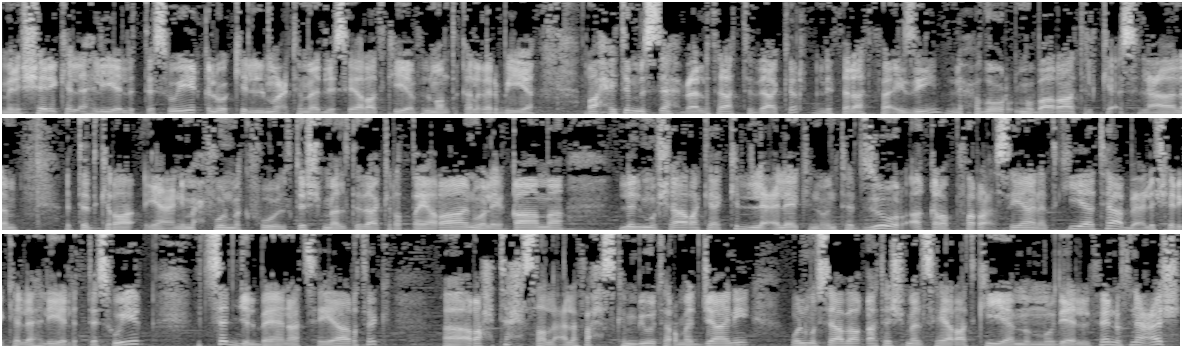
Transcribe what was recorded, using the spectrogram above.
من الشركة الأهلية للتسويق الوكيل المعتمد لسيارات كيا في المنطقة الغربية. راح يتم السحب على ثلاث تذاكر لثلاث فائزين لحضور مباراة الكأس العالم. التذكرة يعني محفول مكفول تشمل تذاكر الطيران والإقامة للمشاركة. كل اللي عليك أنه أنت تزور أقرب فرع صيانة كيا تابع للشركة الأهلية للتسويق. تسجل بيانات سيارتك آه، راح تحصل على فحص كمبيوتر مجاني والمسابقة تشمل سيارات كيا من موديل 2012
